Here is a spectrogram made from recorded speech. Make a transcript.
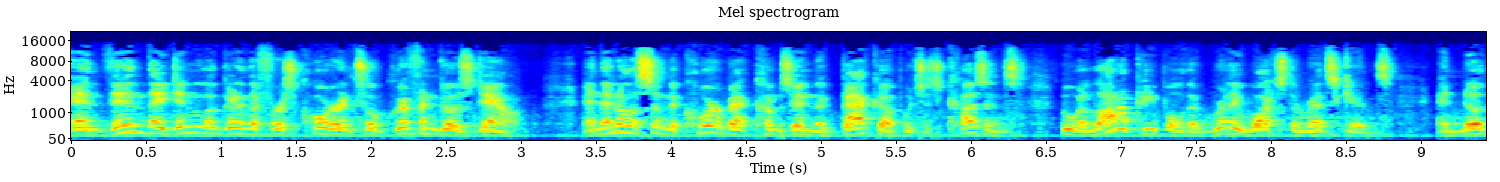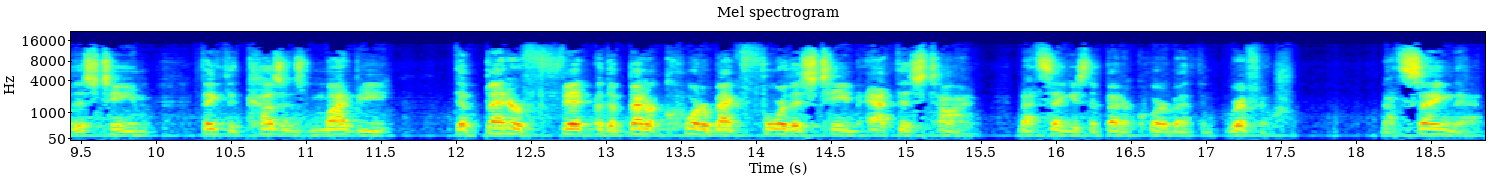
and then they didn't look good in the first quarter until Griffin goes down. And then all of a sudden the quarterback comes in, the backup, which is Cousins, who a lot of people that really watch the Redskins and know this team think that Cousins might be the better fit or the better quarterback for this team at this time. I'm not saying he's the better quarterback than Griffin. I'm not saying that.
